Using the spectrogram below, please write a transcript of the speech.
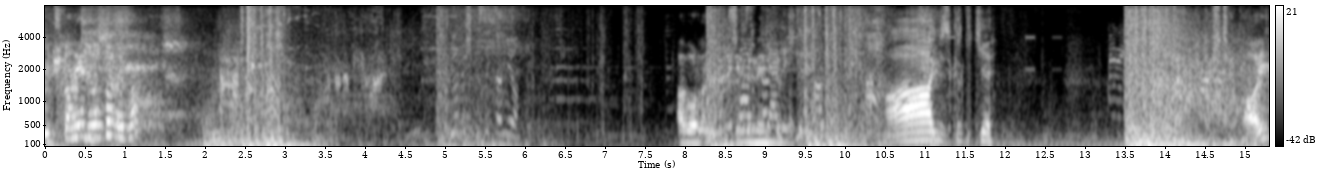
3 tane yedi nasıl oynadın lan? görüş kısıtlanıyor. Abi oradan Spike indirmeyi istiyorsun. Aa 142. Ay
